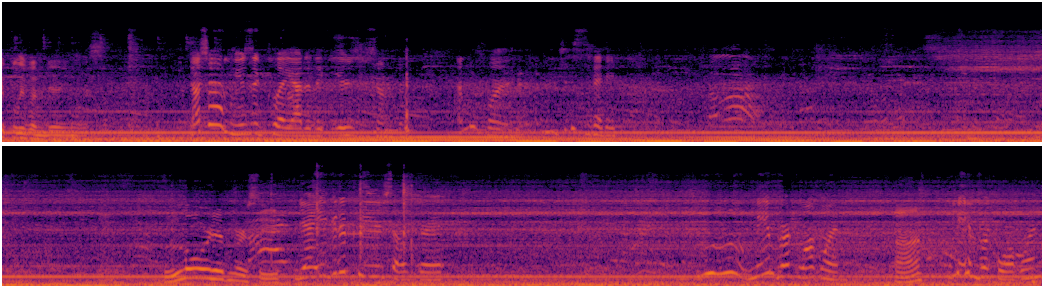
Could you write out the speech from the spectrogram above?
can't believe I'm doing this. Y'all should have music play out of the ears or something. That'd be fun. Just say. Lord have mercy. Yeah, you're gonna pee yourself, Grant. Woo, me and Brooke want one. Huh? Me and Brooke want one.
